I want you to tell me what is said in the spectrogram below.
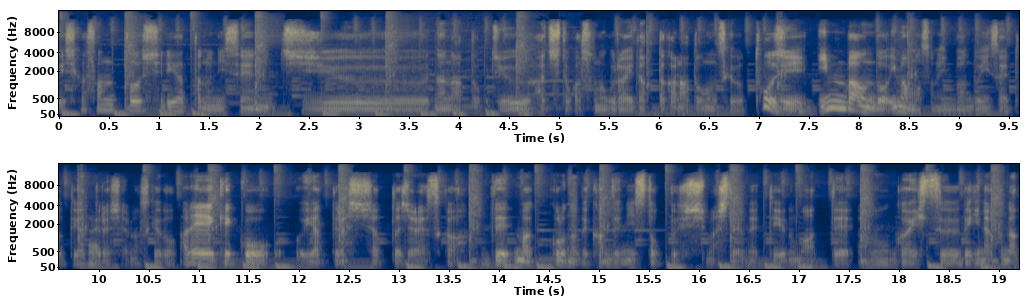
石川さんと知り合ったの2017とか18とかそのぐらいだったかなと思うんですけど当時インバウンド今もそのインバウンドインサイトってやってらっしゃいますけど、あれ結構やってらっしゃったじゃないですか。でまあコロナで完全にストップしましたよねっていうのもあってあの外出できなくな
